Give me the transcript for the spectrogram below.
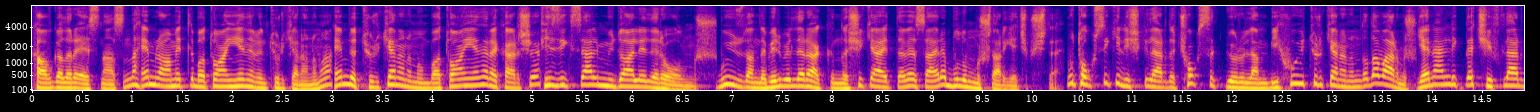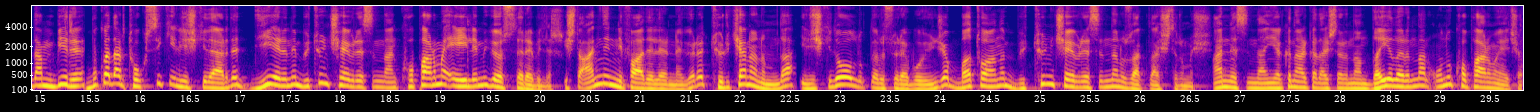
Kavgaları esnasında hem rahmetli Batuhan Yener'in Türkan Hanım'a hem de Türkan Hanım'ın Batuhan Yener'e karşı fiziksel müdahaleleri olmuş. Bu yüzden de birbirleri hakkında şikayette vesaire bulunmuşlar geçmişte. Bu toksik ilişkilerde çok sık görülen bir huy Türkan Hanım'da da varmış. Genellikle çiftlerden biri bu kadar toksik ilişkilerde diğerini bütün çevresinden koparma eylemi gösterebilir. İşte annenin ifadelerine göre Türkan Hanım da ilişkide oldukları süre boyunca Batuhan'ı bütün çevresinden uzaklaştırmış. Annesinden, yakın arkadaşlarından, dayılarından onu koparmaya çalışmış.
